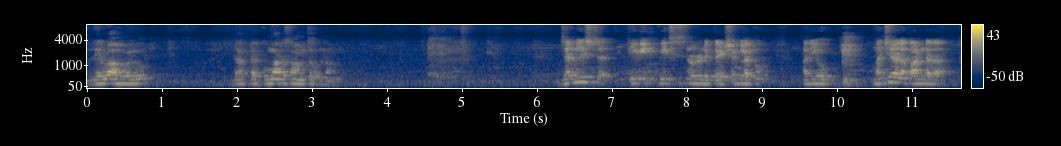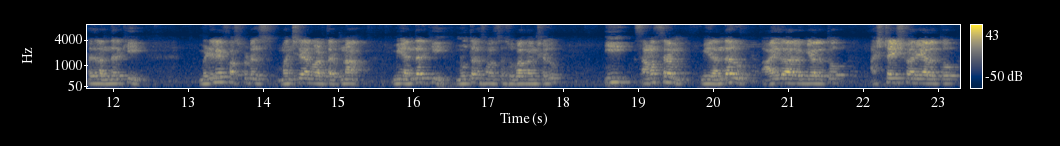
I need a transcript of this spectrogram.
నిర్వాహకులు డాక్టర్ కుమారస్వామితో ఉన్నాము జర్నలిస్ట్ టీవీ వీక్షిస్తున్నటువంటి ప్రేక్షకులకు మరియు మంచిర్యాల పాండర ప్రజలందరికీ మిడిల్ లైఫ్ హాస్పిటల్స్ మంచిర్యాల వారి తరఫున మీ అందరికీ నూతన సంవత్సర శుభాకాంక్షలు. ఈ సంవత్సరం మీరందరూ ఆయుర ఆరోగ్యాలతో అష్టైశ్వర్యాలతో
